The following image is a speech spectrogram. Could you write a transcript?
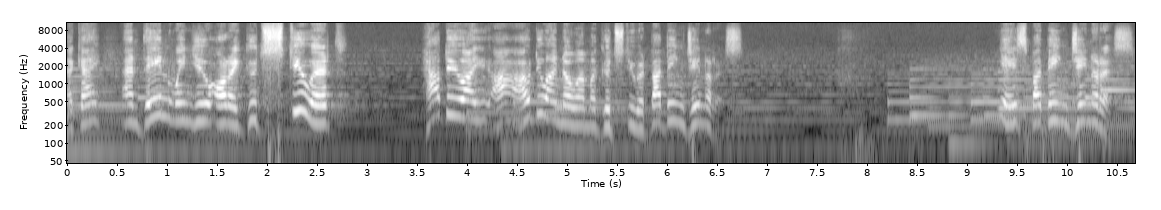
Okay? And then when you are a good steward, how do I how do I know I'm a good steward? By being generous. Yes, by being generous.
